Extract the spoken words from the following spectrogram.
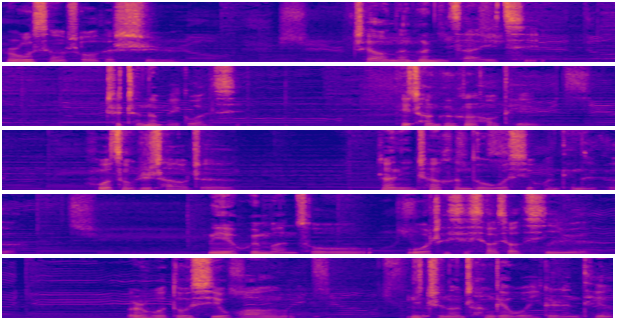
而我想说的是，只要能和你在一起，这真的没关系。你唱歌很好听。我总是吵着让你唱很多我喜欢听的歌，你也会满足我这些小小的心愿，而我多希望你只能唱给我一个人听。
